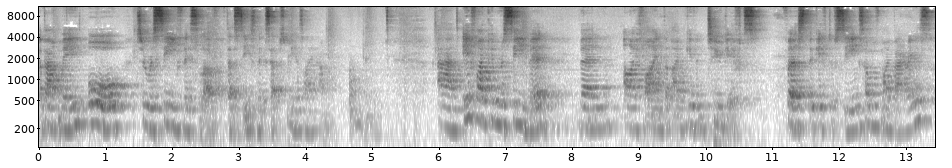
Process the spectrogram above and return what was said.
about me or to receive this love that sees and accepts me as I am. And if I can receive it, then I find that I'm given two gifts. First, the gift of seeing some of my barriers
